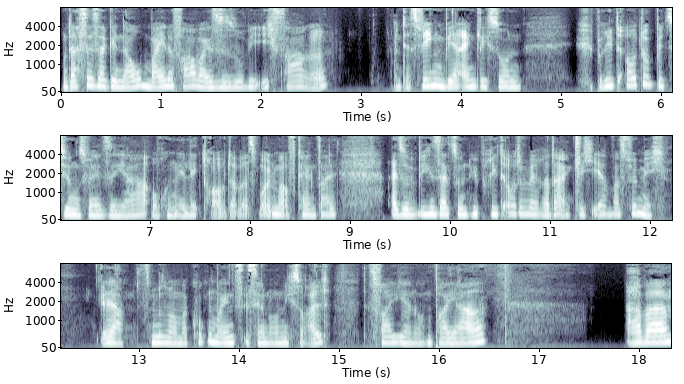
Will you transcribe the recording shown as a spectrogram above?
Und das ist ja genau meine Fahrweise, so wie ich fahre. Und deswegen wäre eigentlich so ein Hybridauto, beziehungsweise ja auch ein Elektroauto, aber das wollen wir auf keinen Fall. Also wie gesagt, so ein Hybridauto wäre da eigentlich eher was für mich. Ja, jetzt müssen wir mal gucken. Meins ist ja noch nicht so alt. Das fahre ich ja noch ein paar Jahre. Aber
